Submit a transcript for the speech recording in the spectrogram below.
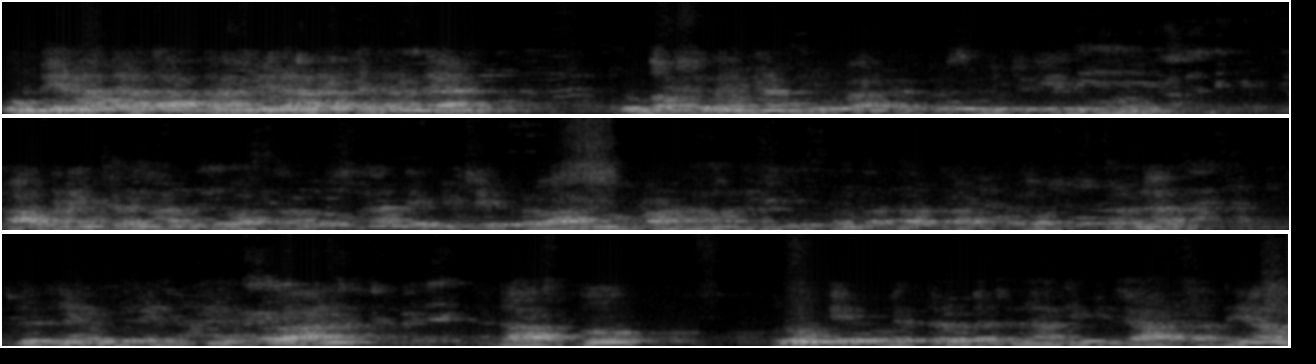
ਤੂੰ ਮੇਰਾ ਦਾ ਦਾਤਾ, ਮੇਰਾ ਦਾ ਖਜ਼ਾਨਾ ਹੈ। ਤੂੰ ਬਖਸ਼ ਦੇਣਾ ਕਿਰਪਾ ਕਰਕੇ ਉਸ ਵਿਚੜੀ ਨੂੰ ਆਪਣੇ ਚਰਨਾਂ ਵਿੱਚ ਵਾਸਾ ਬਖਸ਼ਣਾ ਤੇ ਪਿੱਛੇ ਪਰਿਵਾਰ ਨੂੰ ਪੜਾਉਣਾ ਮਨ ਦੀ ਸੰਗਤ ਦਾ ਕਾਰਜ ਕੋਸ਼ਿਸ਼ ਕਰਨਾ ਜੁਦੀਆਂ ਬੇਨਤੀਆਂ ਕੁਰਾਨ ਦਾਸ ਤੋਂ ਗੁਰੂ ਕੇ ਪਵਿੱਤਰ ਬਚਨਾਂ ਦੀ ਵਿਚਾਰ ਕਰਦੇ ਹਾਂ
